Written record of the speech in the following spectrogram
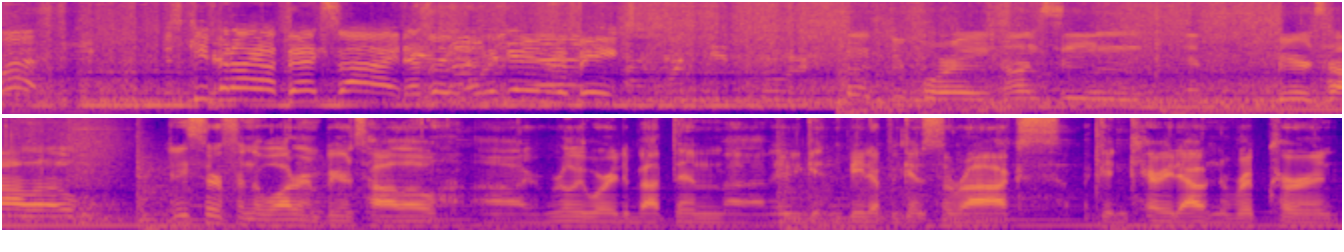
West, just keep an eye on backside as we, as we get into the beach. Code 248, unseen at Beards Hollow. Any surf in the water in Beards Hollow, uh, really worried about them uh, maybe getting beat up against the rocks, getting carried out in the rip current.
